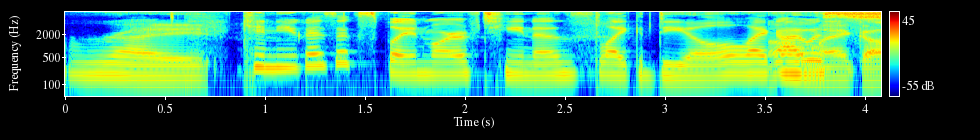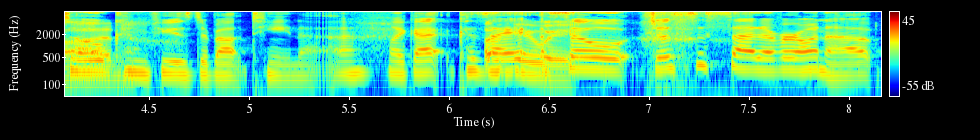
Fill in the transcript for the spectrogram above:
Right. Can you guys explain more of Tina's like deal? Like Oh I was so confused about Tina. Like I because Okay, I wait. so just to set everyone up,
